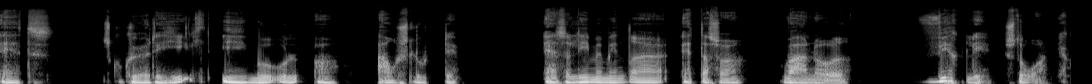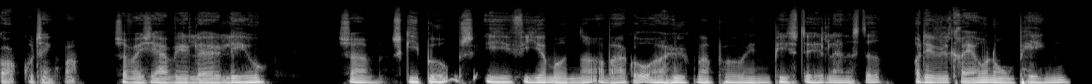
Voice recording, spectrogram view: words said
at skulle køre det helt i mål og afslutte det. Altså lige med mindre, at der så var noget virkelig stort, jeg godt kunne tænke mig. Så hvis jeg ville øh, leve som skibums i fire måneder og bare gå og hygge mig på en piste et eller andet sted, og det vil kræve nogle penge,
